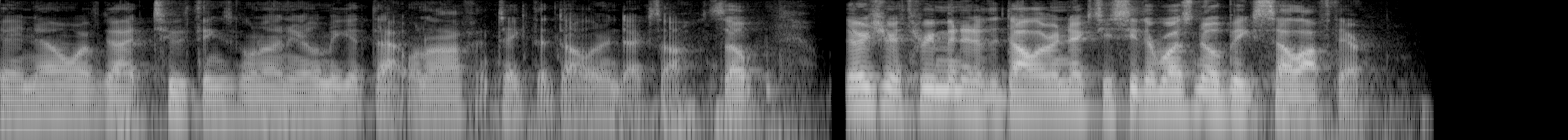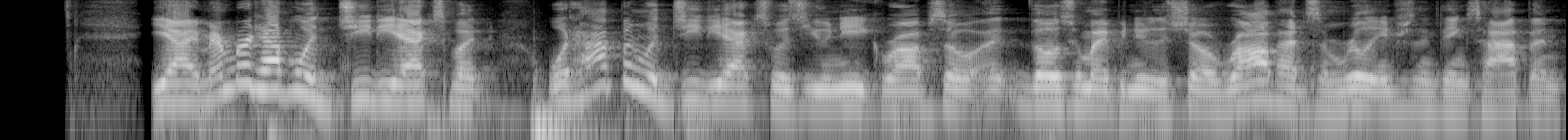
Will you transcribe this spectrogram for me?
Okay, now I've got two things going on here. Let me get that one off and take the dollar index off. So there's your three minute of the dollar index. You see there was no big sell off there. Yeah, I remember it happened with GDX, but what happened with GDX was unique, Rob. So uh, those who might be new to the show, Rob had some really interesting things happen.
